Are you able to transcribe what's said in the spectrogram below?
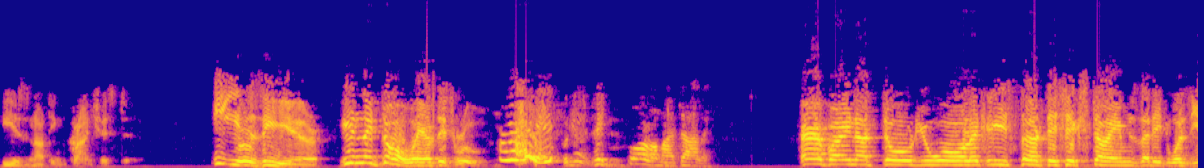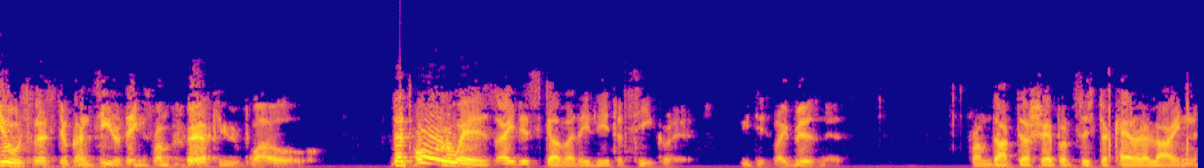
He is not in Cranchester. He is here, in the doorway of this room. Rafe! But Paton. Flora, my darling. Have I not told you all at least 36 times that it was useless to conceal things from Hercule Poirot? That always I discover a little secret. It is my business. From Dr. Sheppard's sister Caroline,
